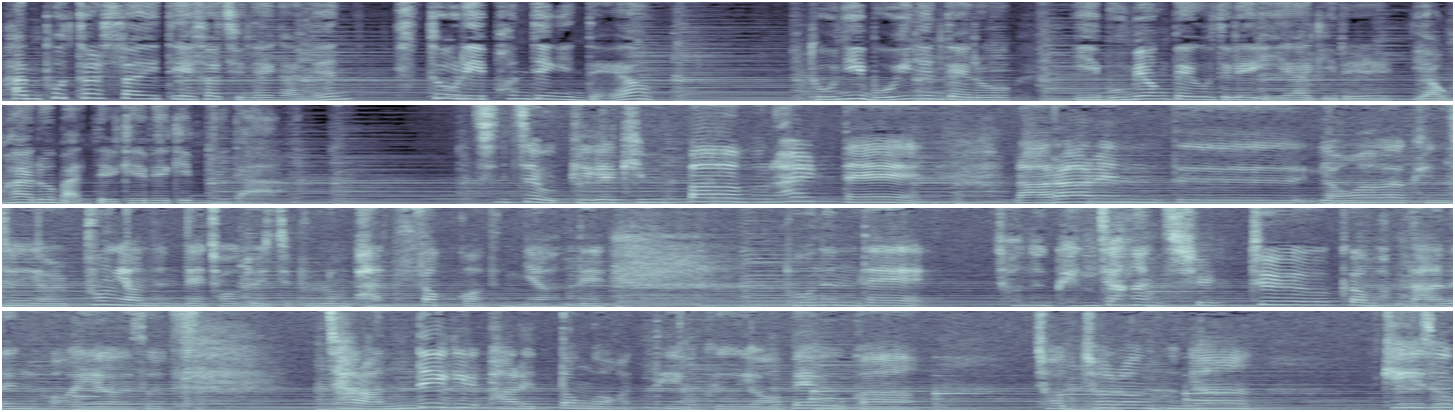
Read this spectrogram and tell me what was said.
한 포털 사이트에서 진행하는 스토리 펀딩인데요. 돈이 모이는 대로 이 무명 배우들의 이야기를 영화로 만들 계획입니다. 진짜 웃기게 김밥을 할 때 라라랜드 영화가 굉장히 열풍이었는데 저도 이제 물론 봤었거든요. 근데 보는데 저는 굉장한 질투가 막 나는 거예요. 그래서 잘 안 되길 바랬던 것 같아요. 그 여배우가 저처럼 그냥 계속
